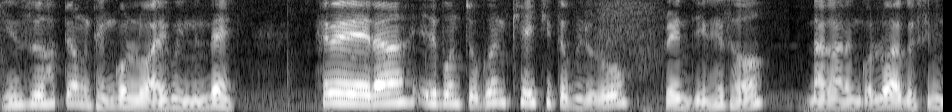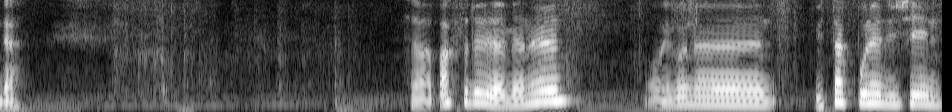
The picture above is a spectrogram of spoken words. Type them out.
인수 합병된 걸로 알고 있는데 해외랑 일본 쪽은 KTW로 브랜딩해서 나가는 걸로 알고 있습니다. 자 박스를 열면은 어, 이거는 위탁 보내주신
